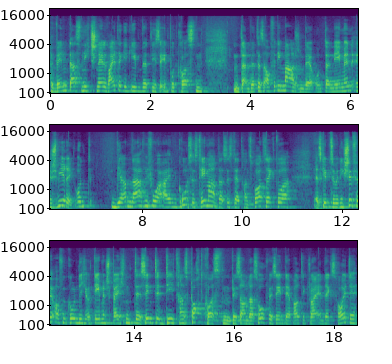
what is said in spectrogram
wenn das nicht schnell weitergegeben wird, diese Inputkosten, dann wird es auch für die Margen der Unternehmen schwierig. Und wir haben nach wie vor ein großes Thema, das ist der Transportsektor. Es gibt zu wenig Schiffe offenkundig und dementsprechend sind die Transportkosten besonders hoch. Wir sehen der Baltic Dry Index heute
